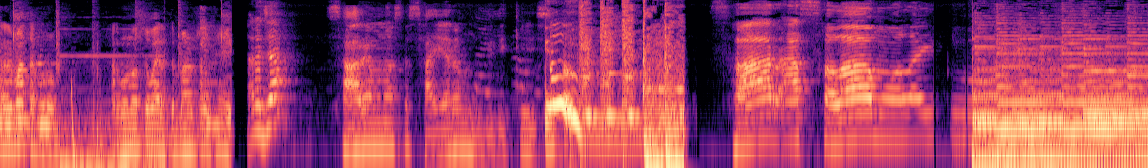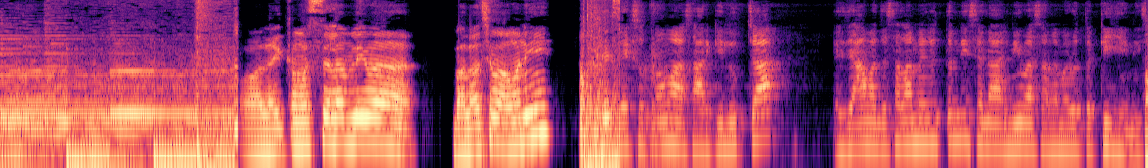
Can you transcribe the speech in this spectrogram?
আরে মাথা গরম। আর মনে হচ্ছে বাইরে মালটাল খাই আরে যা। স্যার এমন আছে সাইয়ারা মুভি দেখে স্যার আসসালামু আলাইকুম। ওয়ালাইকুম আসসালাম লিমা। ভালো আছো মামনি? মামা স্যার কি লুচ্চা? এই যে আমাদের সালামের উত্তর নিছে না নিমা সালামের উত্তর ঠিকই নিছে।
